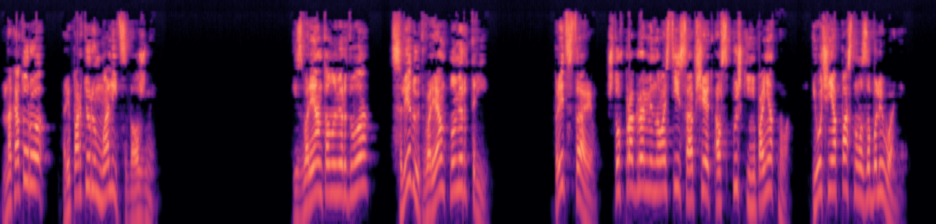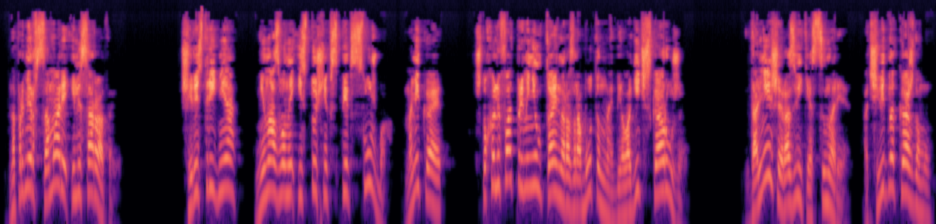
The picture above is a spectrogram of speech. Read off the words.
на которого репортеры молиться должны. Из варианта номер два следует вариант номер три. Представим, что в программе новостей сообщают о вспышке непонятного и очень опасного заболевания. Например, в Самаре или Саратове. Через три дня неназванный источник в спецслужбах намекает, что халифат применил тайно разработанное биологическое оружие. Дальнейшее развитие сценария очевидно каждому.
